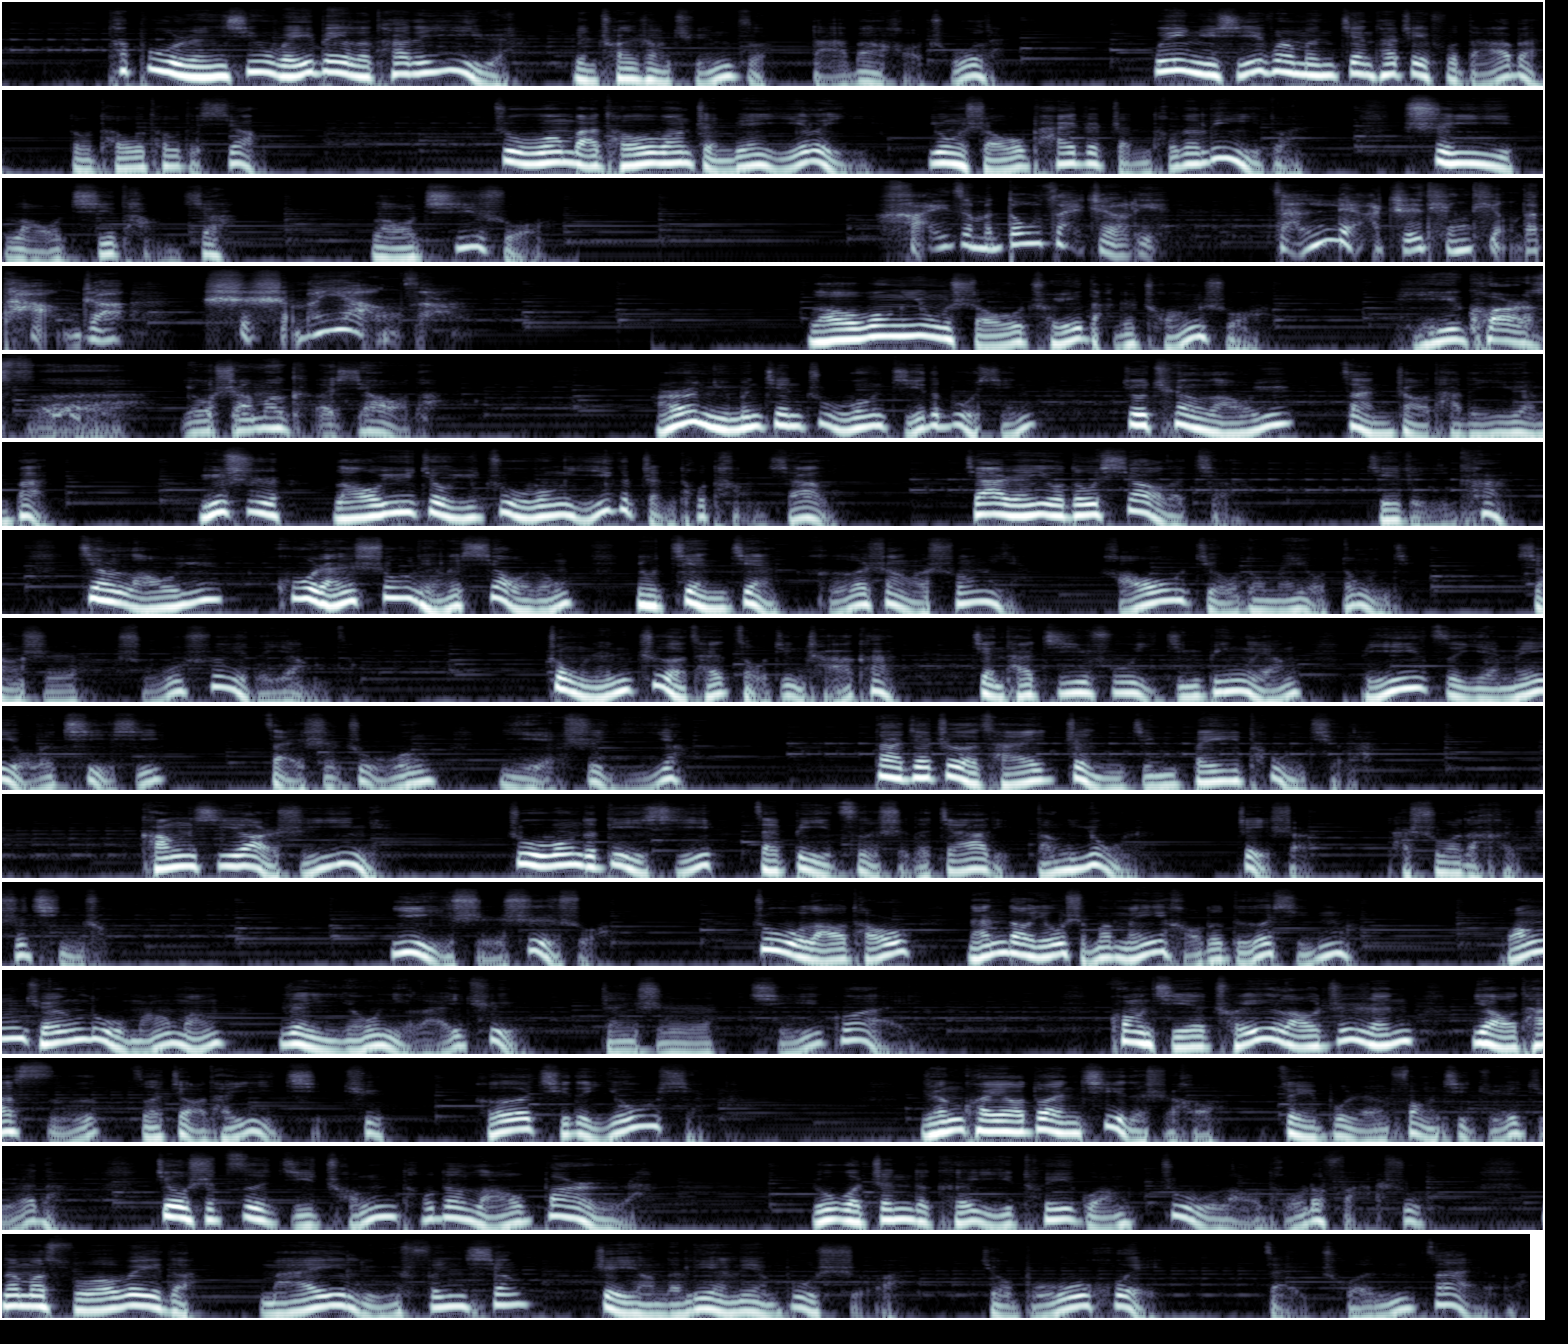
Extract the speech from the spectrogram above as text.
他不忍心违背了他的意愿，便穿上裙子，打扮好出来。闺女媳妇们见他这副打扮，都偷偷的笑。祝翁把头往枕边移了移，用手拍着枕头的另一端，示意老七躺下。老七说：“孩子们都在这里，咱俩直挺挺的躺着是什么样子？”老翁用手捶打着床说：“一块死，有什么可笑的？”儿女们见祝翁急得不行，就劝老于暂照他的意愿办。于是老于就与祝翁一个枕头躺下了。家人又都笑了起来。接着一看，见老于忽然收敛了笑容，又渐渐合上了双眼，好久都没有动静，像是熟睡的样子。众人这才走近查看，见他肌肤已经冰凉，鼻子也没有了气息。再是祝翁也是一样，大家这才震惊悲痛起来。康熙二十一年，祝翁的弟媳在毕刺史的家里当佣人，这事儿他说的很是清楚。易史是说，祝老头难道有什么美好的德行吗？黄泉路茫茫，任由你来去，真是奇怪呀。况且垂老之人要他死，则叫他一起去，何其的悠闲呢？人快要断气的时候，最不忍放弃决绝的，就是自己床头的老伴儿啊。如果真的可以推广祝老头的法术，那么所谓的买履分香这样的恋恋不舍就不会再存在了。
